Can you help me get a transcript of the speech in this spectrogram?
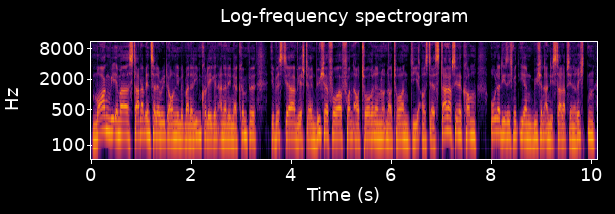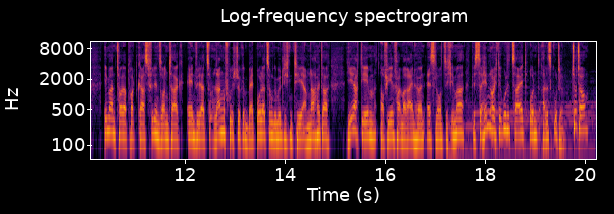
Morgen wie immer Startup Insider Read Only mit meiner lieben Kollegin Annalena Kümpel. Ihr wisst ja, wir stellen Bücher vor von Autorinnen und Autoren, die aus der Startup-Szene kommen oder die sich mit ihren Büchern an die Startup-Szene richten. Immer ein toller Podcast für den Sonntag, entweder zum langen Frühstück im Bett oder zum gemütlichen Tee am Nachmittag. Je nachdem, auf jeden Fall mal reinhören. Es lohnt sich immer. Bis dahin, euch eine gute Zeit und alles Gute. Ciao, ciao.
